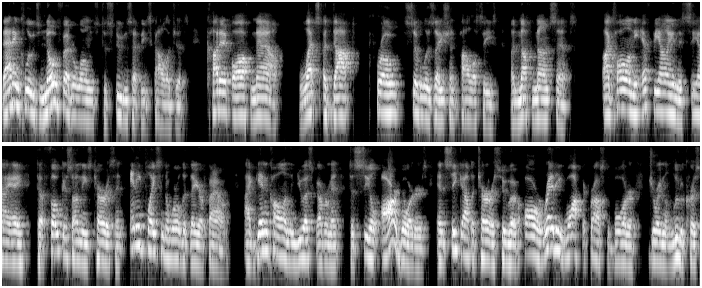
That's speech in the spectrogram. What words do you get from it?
That includes no federal loans to students at these colleges. Cut it off now. Let's adopt pro civilization policies. Enough nonsense. I call on the FBI and the CIA to focus on these terrorists in any place in the world that they are found. I again call on the US government to seal our borders and seek out the terrorists who have already walked across the border during the ludicrous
